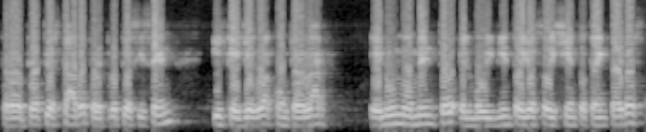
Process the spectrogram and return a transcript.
por el propio Estado, por el propio CISEN, y que llegó a controlar en un momento el movimiento Yo Soy 132.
